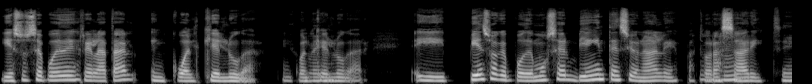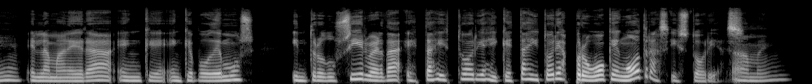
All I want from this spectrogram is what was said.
Y eso se puede relatar en cualquier lugar, en cualquier lugar. Y pienso que podemos ser bien intencionales, Pastora Sari, en la manera en que, en que podemos introducir, ¿verdad?, estas historias y que estas historias provoquen otras historias. Amén.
